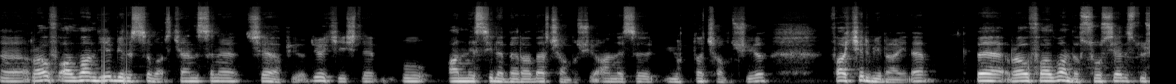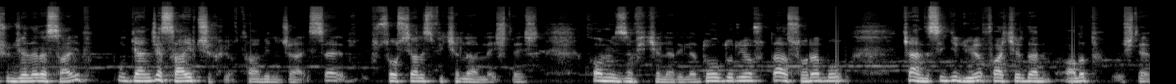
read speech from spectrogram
e, Rauf Alvan diye birisi var. Kendisine şey yapıyor. Diyor ki işte bu annesiyle beraber çalışıyor. Annesi yurtta çalışıyor. Fakir bir aile ve Rauf Alvan da sosyalist düşüncelere sahip bu gence sahip çıkıyor tabiri caizse. Sosyalist fikirlerle işte, işte komünizm fikirleriyle dolduruyor. Daha sonra bu kendisi gidiyor fakirden alıp işte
